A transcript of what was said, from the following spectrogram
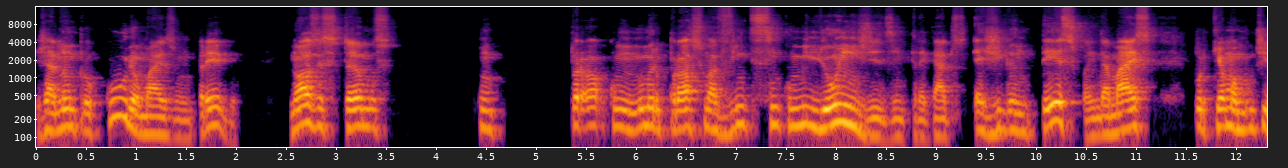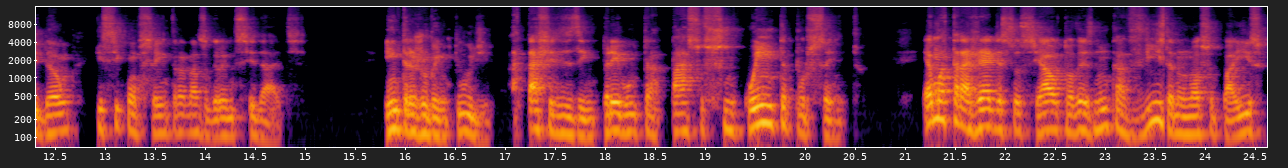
já não procuram mais um emprego, nós estamos com, com um número próximo a 25 milhões de desempregados. É gigantesco, ainda mais porque é uma multidão que se concentra nas grandes cidades. Entre a juventude, a taxa de desemprego ultrapassa os 50%. É uma tragédia social talvez nunca vista no nosso país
